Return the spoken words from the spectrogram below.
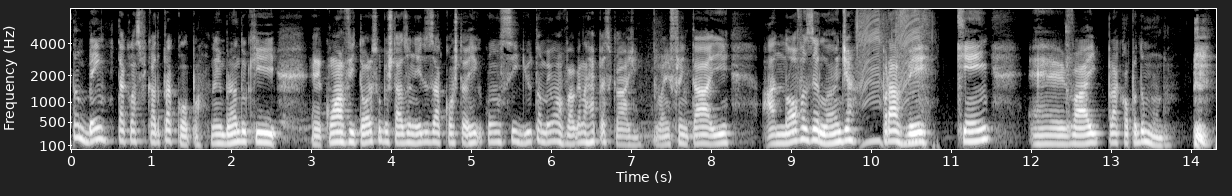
também está classificado para a Copa. Lembrando que é, com a vitória sobre os Estados Unidos, a Costa Rica conseguiu também uma vaga na repescagem. Vai enfrentar aí a Nova Zelândia para ver quem é, vai para a Copa do Mundo.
